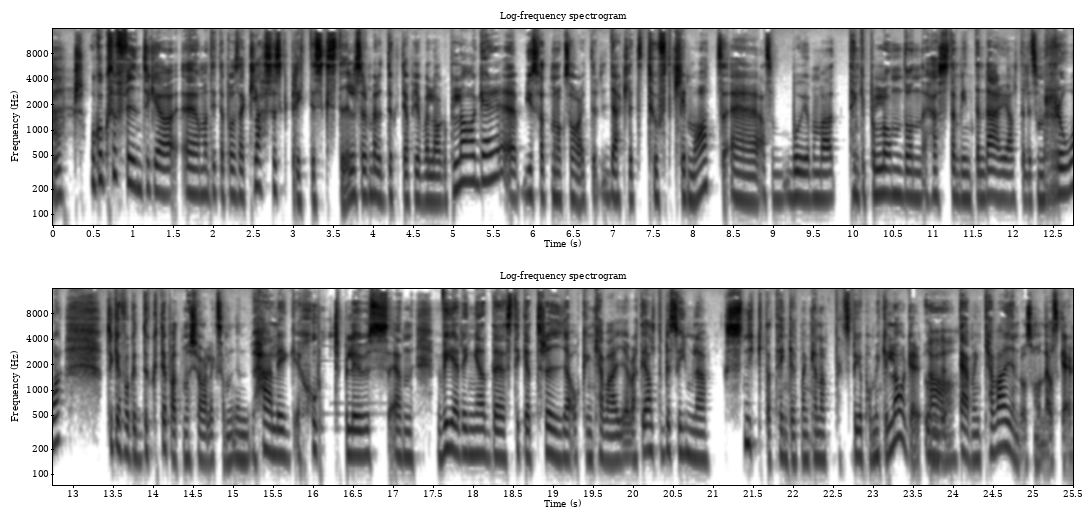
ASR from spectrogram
kort. Och också fint tycker jag eh, om man tittar på så klassisk brittisk stil. Så de är väldigt duktiga på att jobba lager på lager. Eh, just för att man också har ett jäkligt tufft klimat. Eh, alltså, om man bara tänker på London, hösten, vintern där är ju alltid liksom rå. Tycker jag folk är duktiga på att man kör liksom en härlig skjortblus, en V-ringad eh, stickad tröja och en kavaj över. Att det alltid blir så himla snyggt att tänka att man kan faktiskt bygga på mycket lager under ja. även kavajen då som hon älskar.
